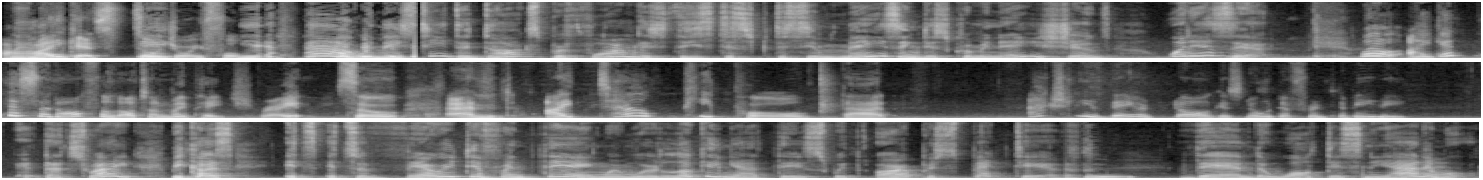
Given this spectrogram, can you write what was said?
I get so joyful. Yeah, when they see the dogs perform this, these this, this amazing discriminations, what is it? Well, I get this an awful lot on my page, right? So, and I tell people that actually their dog is no different to Beanie. That's right, because it's it's a very different thing when we're looking at this with our perspective mm. than the Walt Disney animal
